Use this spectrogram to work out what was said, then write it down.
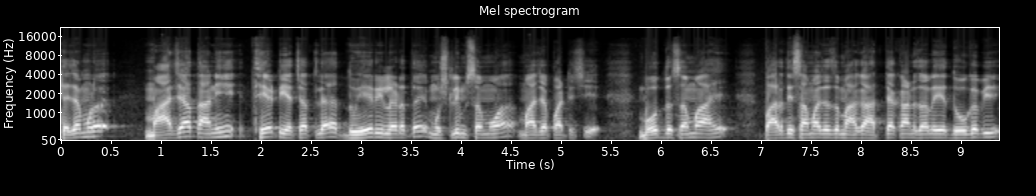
त्याच्यामुळं माझ्यात आणि थेट याच्यातल्या दुहेरी लढत आहे. मुस्लिम समूह माझ्या पाठीशी बौद्ध समूह आहे. पारधी समाजाचं मागं हत्याकांड झालं हे दोघं बी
